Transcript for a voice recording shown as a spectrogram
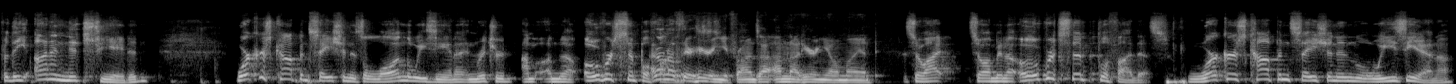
for the uninitiated, workers' compensation is a law in Louisiana. And Richard, I'm, I'm going to oversimplify. I don't know if they're hearing you, Franz. I, I'm not hearing you on my end. So I so I'm going to oversimplify this. Workers' compensation in Louisiana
